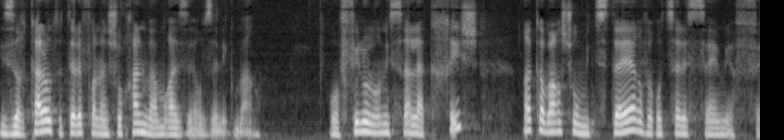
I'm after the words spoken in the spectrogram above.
היא זרקה לו את הטלפון על השולחן ואמרה, זהו, זה נגמר. הוא אפילו לא ניסה להכחיש, רק אמר שהוא מצטער ורוצה לסיים יפה.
